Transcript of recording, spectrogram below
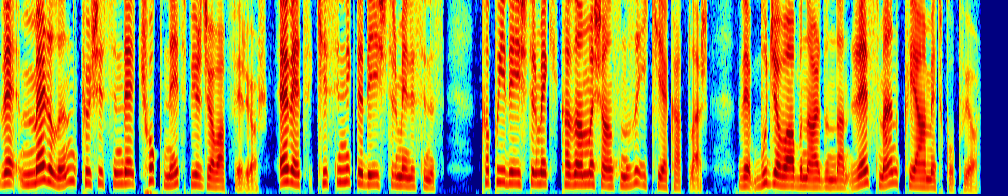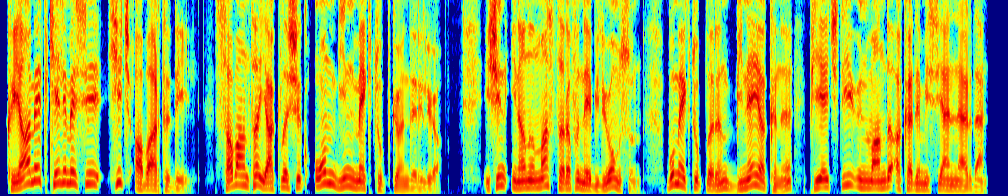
ve Marilyn köşesinde çok net bir cevap veriyor. Evet, kesinlikle değiştirmelisiniz. Kapıyı değiştirmek kazanma şansınızı ikiye katlar. Ve bu cevabın ardından resmen kıyamet kopuyor. Kıyamet kelimesi hiç abartı değil. Savant'a yaklaşık 10 bin mektup gönderiliyor. İşin inanılmaz tarafı ne biliyor musun? Bu mektupların bine yakını PhD ünvanlı akademisyenlerden,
